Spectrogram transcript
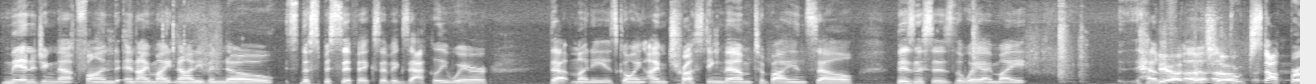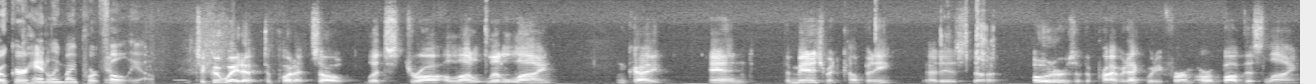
managing that fund and I might not even know the specifics of exactly where that money is going. I'm trusting them to buy and sell businesses the way I might have Yeah, that's, a, a uh, stockbroker handling my portfolio. it's a good way to, to put it. So let's draw a little, line, okay? And the management company, that is the owners of the private equity firm, are above this line,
